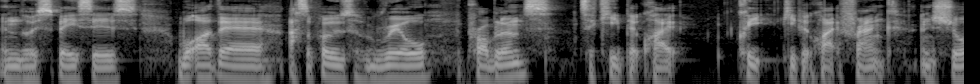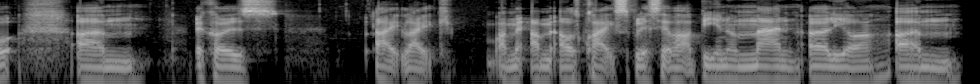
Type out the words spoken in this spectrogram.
in those spaces what are their i suppose real problems to keep it quite keep it quite frank and short um, because i like I, mean, I was quite explicit about being a man earlier. Um,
